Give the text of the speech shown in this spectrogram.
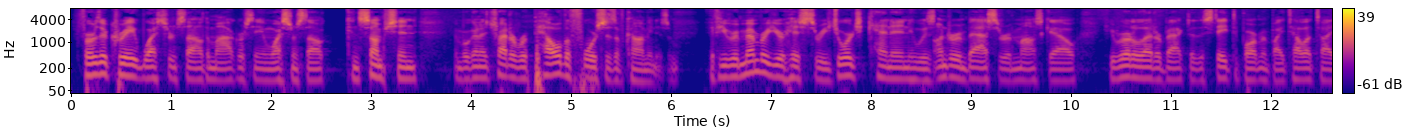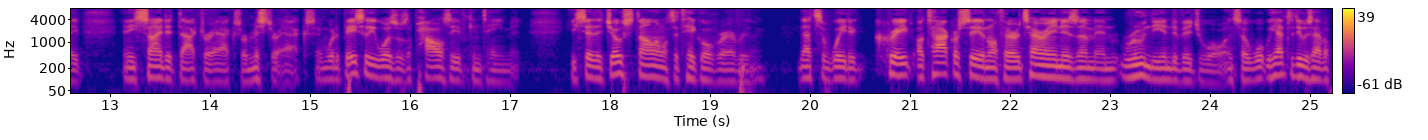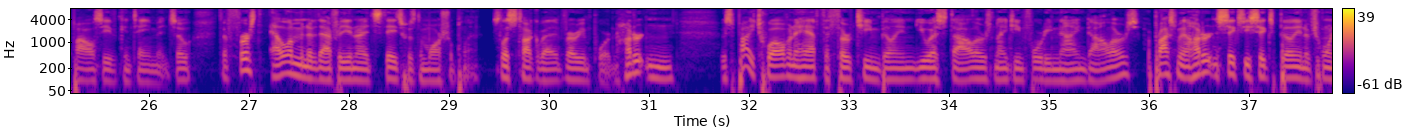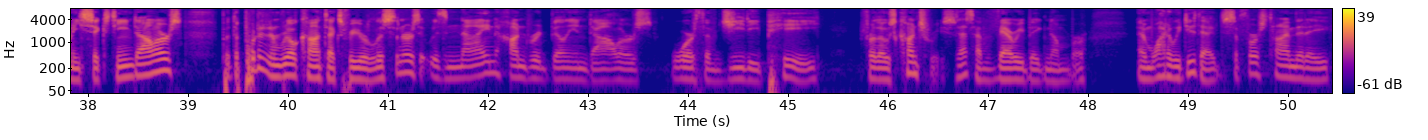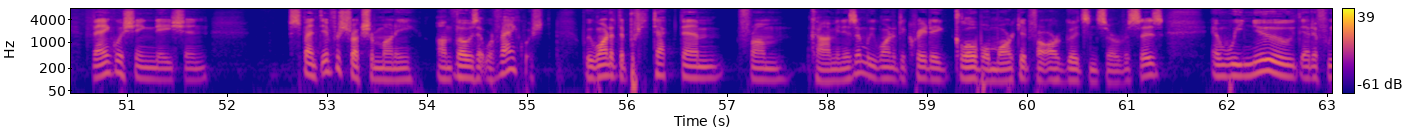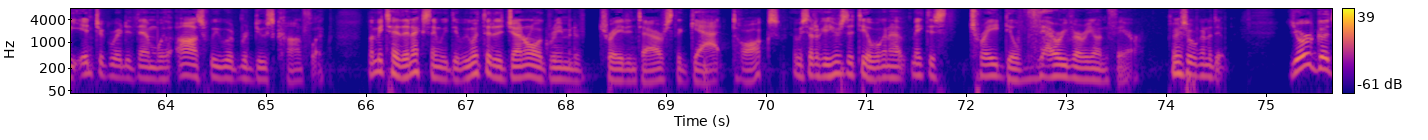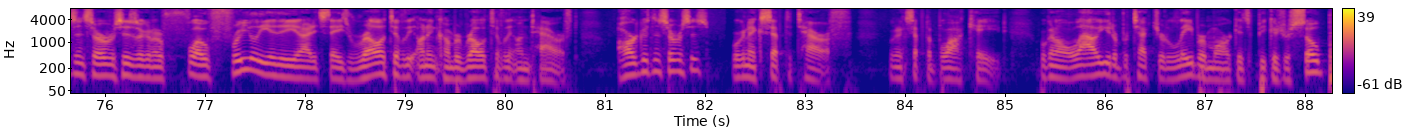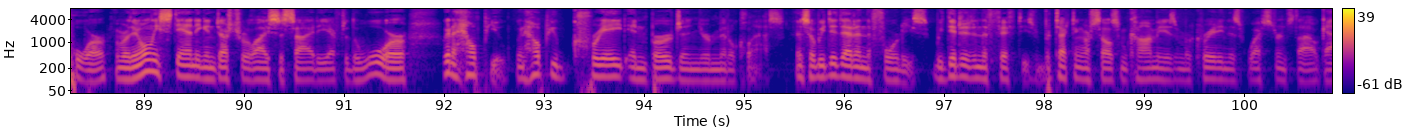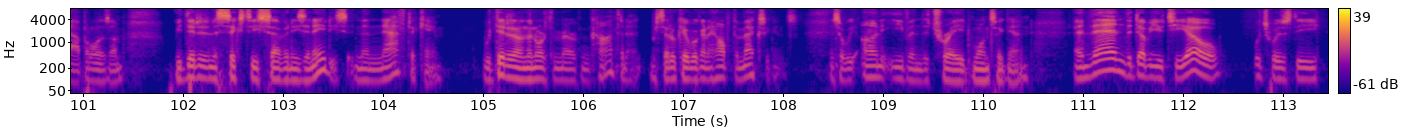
further create Western style democracy and Western style consumption, and we're going to try to repel the forces of communism. If you remember your history, George Kennan, who was under ambassador in Moscow, he wrote a letter back to the State Department by teletype, and he signed it Dr. X or Mr. X. And what it basically was was a policy of containment. He said that Joe Stalin wants to take over everything. That's a way to create autocracy and authoritarianism and ruin the individual. And so what we have to do is have a policy of containment. So the first element of that for the United States was the Marshall Plan. So let's talk about it. Very important. 100 and it was probably 12 and a half to 13 billion US dollars, 1949 dollars, approximately 166 billion of 2016 dollars. But to put it in real context for your listeners, it was 900 billion dollars worth of GDP for those countries. That's a very big number. And why do we do that? It's the first time that a vanquishing nation spent infrastructure money on those that were vanquished. We wanted to protect them from communism. We wanted to create a global market for our goods and services. And we knew that if we integrated them with us, we would reduce conflict. Let me tell you the next thing we did. We went to the General Agreement of Trade and Tariffs, the GATT talks, and we said, okay, here's the deal. We're going to make this trade deal very, very unfair. Here's what we're going to do. Your goods and services are going to flow freely into the United States, relatively unencumbered, relatively untariffed. Our goods and services, we're going to accept a tariff. We're going to accept a blockade. We're going to allow you to protect your labor markets because you're so poor and we're the only standing industrialized society after the war. We're going to help you. We're going to help you create and burgeon your middle class. And so we did that in the 40s. We did it in the 50s. We're protecting ourselves from communism. We're creating this Western style capitalism. We did it in the 60s, 70s, and 80s. And then NAFTA came. We did it on the North American continent. We said, okay, we're going to help the Mexicans. And so we unevened the trade once again. And then the WTO, which was the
